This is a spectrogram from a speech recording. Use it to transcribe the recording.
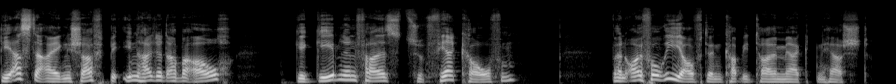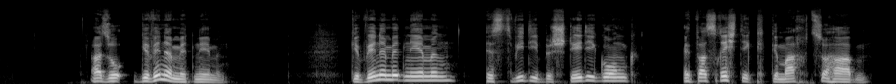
Die erste Eigenschaft beinhaltet aber auch, gegebenenfalls zu verkaufen, wenn Euphorie auf den Kapitalmärkten herrscht. Also Gewinne mitnehmen. Gewinne mitnehmen ist wie die Bestätigung, etwas richtig gemacht zu haben.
